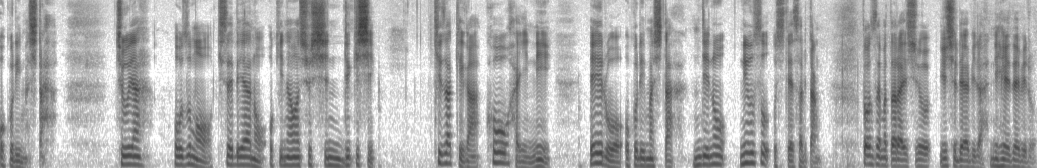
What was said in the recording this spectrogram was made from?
送りました。昼夜大相撲木瀬部屋の沖縄出身力士木崎が後輩にエールを送りました。でのニュースを指定されたん。とんせまた来週ユシレアビラ二平デビル。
